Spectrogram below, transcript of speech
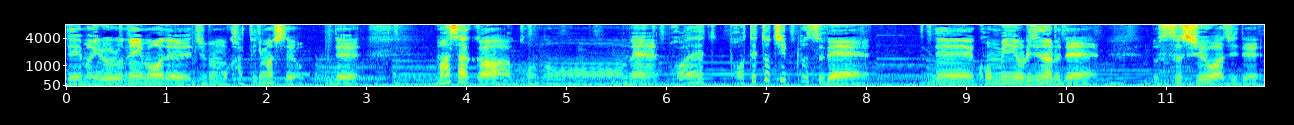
でまあいろいろね今まで自分も買ってきましたよ。でまさかこのねポテポテトチップスででコンビニオリジナルで薄塩味で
